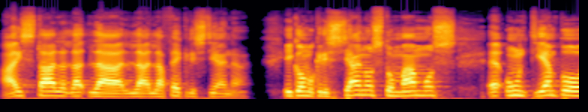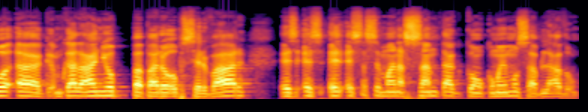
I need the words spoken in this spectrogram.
Ahí está la, la- fe cristiana. Y como cristianos tomamos eh, un tiempo ah, cada año pa- para observar es, es- es- esta Semana Santa como, como hemos hablado.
